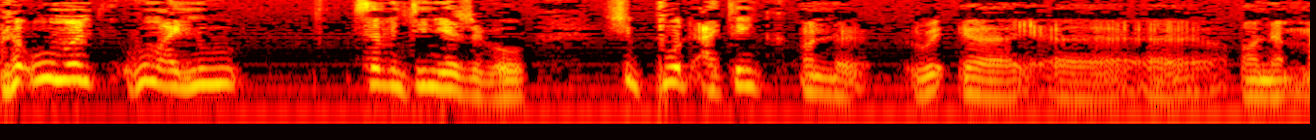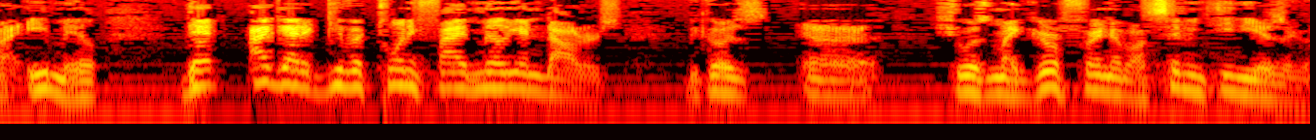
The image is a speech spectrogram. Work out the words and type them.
A woman whom I knew 17 years ago, she put, I think, on the uh, uh, on the, my email that I got to give her 25 million dollars because uh, she was my girlfriend about 17 years ago.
